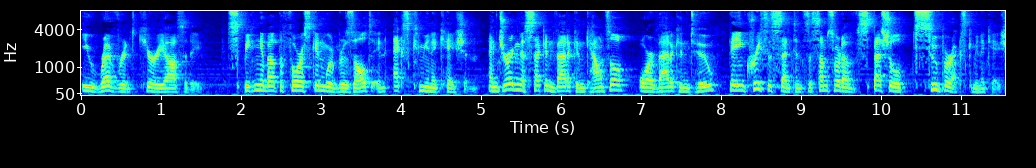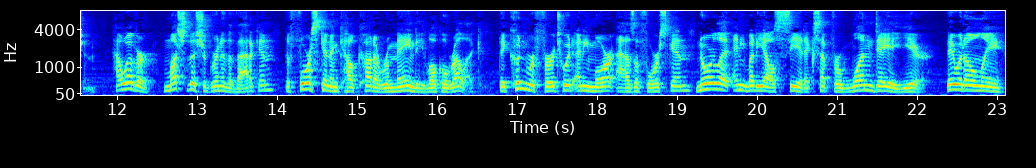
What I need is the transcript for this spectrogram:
irreverent curiosity. Speaking about the foreskin would result in excommunication. And during the Second Vatican Council, or Vatican II, they increased the sentence to some sort of special super excommunication. However, much to the chagrin of the Vatican, the foreskin in Calcata remained a local relic. They couldn't refer to it anymore as a foreskin, nor let anybody else see it except for one day a year. They would only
